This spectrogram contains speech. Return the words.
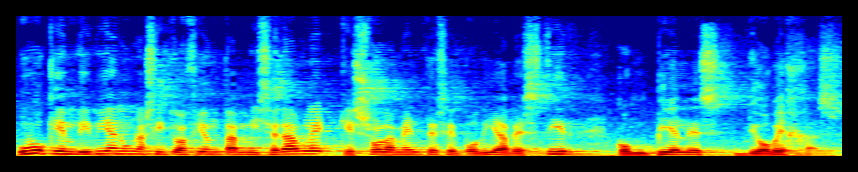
hubo quien vivía en una situación tan miserable que solamente se podía vestir con pieles de ovejas.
